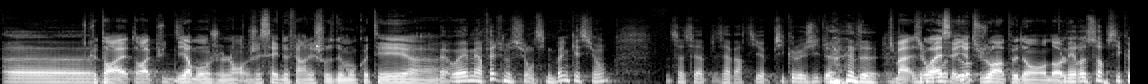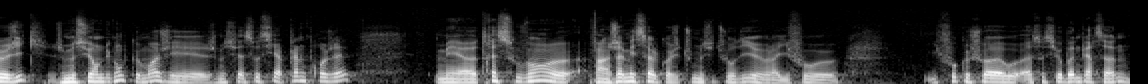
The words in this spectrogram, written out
Parce que tu aurais, pu te dire, bon, je j'essaye de faire les choses de mon côté. bah ouais, mais en fait, je me suis. C'est une bonne question. Ça, c'est la, partie euh, psychologie de, de- bah, ouais, il y a toujours un peu dans, dans mes le. ressorts psychologiques, je me suis rendu compte que moi, j'ai, je me suis associé à plein de projets, mais euh, très souvent, euh, enfin jamais seul. Quoi. Je me suis toujours dit, euh, voilà, il faut, il faut que je sois associé aux bonnes personnes.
